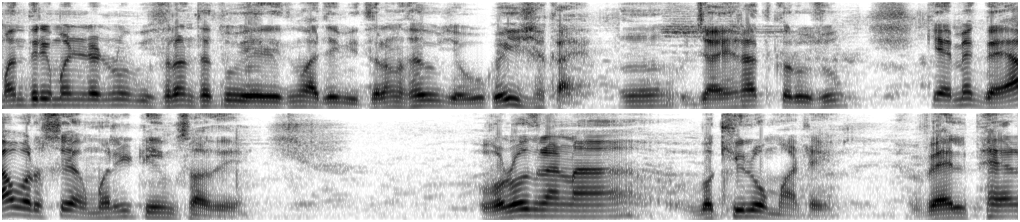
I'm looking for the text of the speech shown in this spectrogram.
મંત્રીમંડળનું વિસ્તરણ થતું એ રીતનું આજે વિતરણ થયું છે, એવું કહી શકાય. હું જાહેરાત કરું છું કે અમે ગયા વર્ષે અમારી ટીમ સાથે વડોદરાના વકીલો માટે વેલફેર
